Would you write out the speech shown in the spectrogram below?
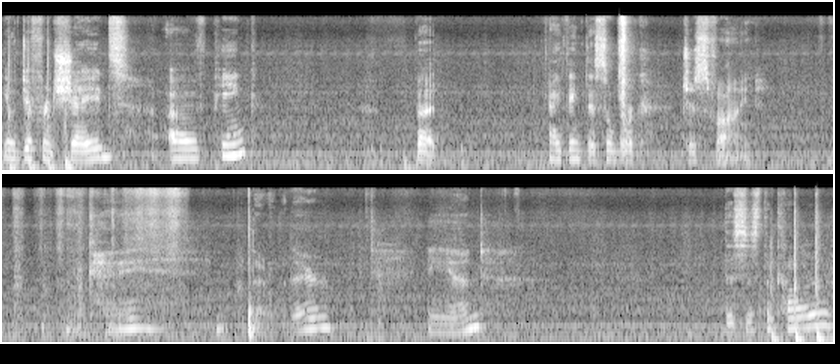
you know, different shades of pink. But I think this will work just fine. Okay. There. And this is the color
